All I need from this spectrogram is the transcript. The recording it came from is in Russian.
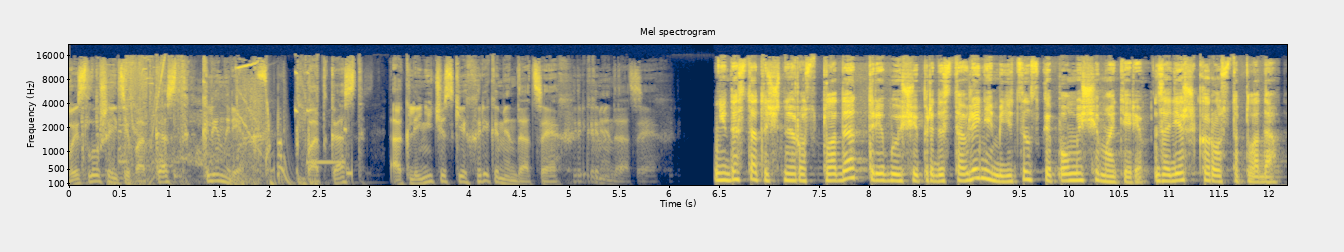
Вы слушаете подкаст «Клинрек». Подкаст о клинических рекомендациях. рекомендациях. Недостаточный рост плода, требующий предоставления медицинской помощи матери. Задержка роста плода.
